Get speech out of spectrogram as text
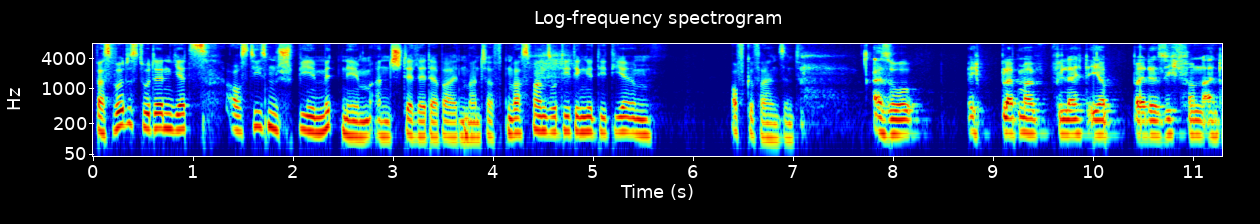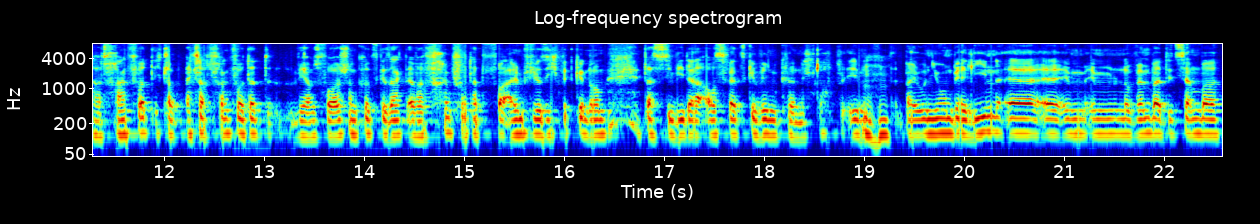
Was würdest du denn jetzt aus diesem Spiel mitnehmen anstelle der beiden Mannschaften? Was waren so die Dinge, die dir aufgefallen sind? Also ich bleibe mal vielleicht eher bei der Sicht von Eintracht Frankfurt. Ich glaube, Eintracht Frankfurt hat, wir haben es vorher schon kurz gesagt, aber Frankfurt hat vor allem für sich mitgenommen, dass sie wieder auswärts gewinnen können. Ich glaube, eben mhm. bei Union Berlin äh, im, im November, Dezember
